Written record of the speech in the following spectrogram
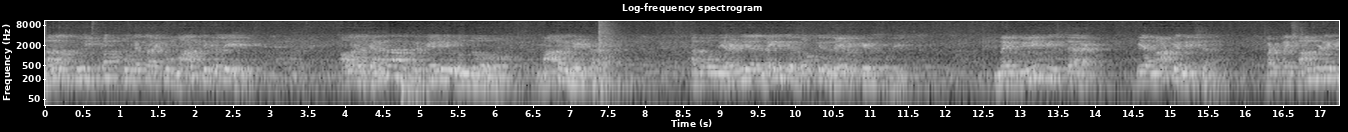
ನಲವತ್ತು ಇಪ್ಪತ್ತ್ಮೂರನೇ ತಾರೀಕು ಮಾರ್ಚ್ ತಿಂಗಳಲ್ಲಿ ಅವರ ಜನತಾ ಪತ್ರಿಕೆಯಲ್ಲಿ ಒಂದು ಮಾತನ್ನು ಹೇಳ್ತಾರೆ. ಅದು ಒಂದು ಎರಡು ಲೈನ್ಗೆ ಹೋಗ್ತೀನಿ ದಯವಿಟ್ಟು ಕೇಳಿಸ್ಕೊಡಿ my belief is that we are not a nation but my confident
